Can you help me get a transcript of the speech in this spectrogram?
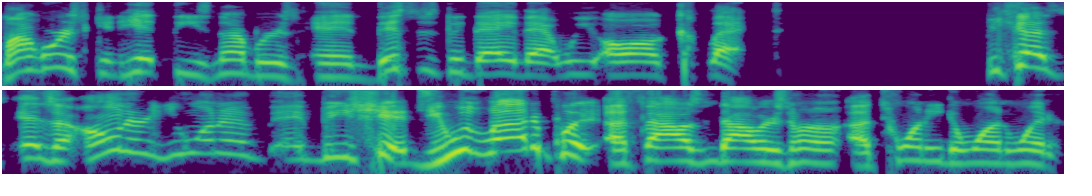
my horse can hit these numbers and this is the day that we all collect because as an owner, you want to be shit. You would love to put a thousand dollars on a twenty to one winner,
